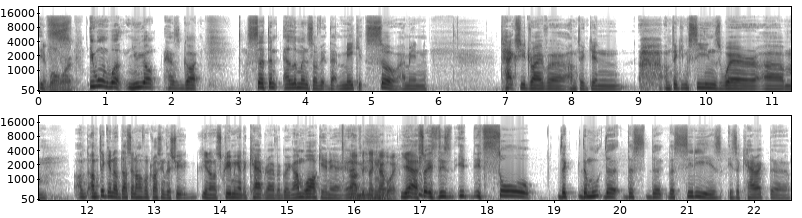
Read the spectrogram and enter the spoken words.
It won't work. It won't work. New York has got certain elements of it that make it so. I mean, Taxi Driver. I'm thinking, I'm thinking scenes where. Um, I'm, I'm thinking of Dustin Hoffman crossing the street, you know, screaming at the cab driver, going, "I'm walking here." Uh, Midnight Cowboy. Yeah, so it's this. It, it's so the the mo- the the the the city is is a character,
